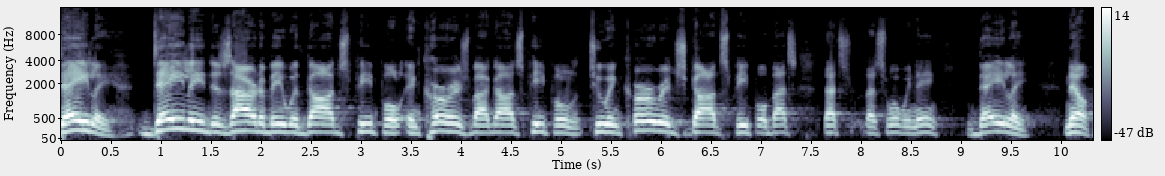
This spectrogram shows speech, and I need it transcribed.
Daily, daily desire to be with God's people, encouraged by God's people, to encourage God's people. That's, that's, that's what we need daily. Now,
